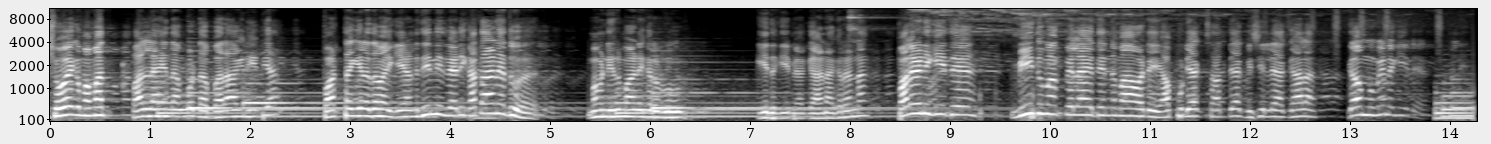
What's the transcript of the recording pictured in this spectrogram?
ෂෝ එක මමත් පල්ලෙහා ඉඳන් පොඩ්ඩක් බලාගෙන හිටියා. පට්ට කියලා තමයි කියන්න තින්නේ වැඩි කතා නැතුව. මම නිර්මාණය කරපු ගීත කීපයක් ගායනා කරන්නම්. පළවෙනි ගීතය මීදුමක් වෙලා ඇතෙන්න මාවටේ අප්පුඩියක් සද්දයක් විසිල්ලයක් ගහලා ගම්මු මෙන්න ගීතය.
